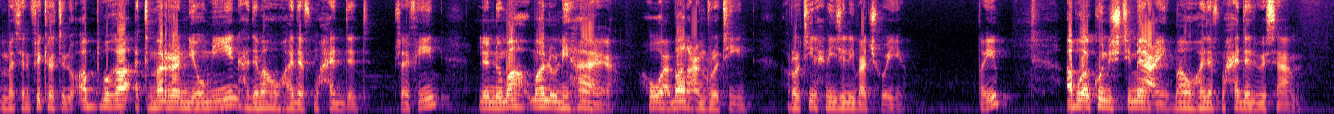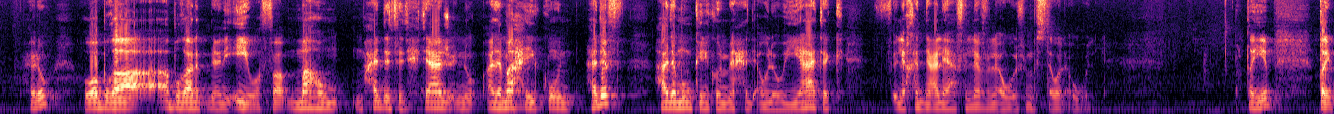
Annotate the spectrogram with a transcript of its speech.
مثلا فكرة إنه أبغى أتمرن يوميا هذا ما هو هدف محدد. شايفين؟ لأنه ما ما له نهاية. هو عبارة عن روتين. الروتين حنيجي ليه بعد شوية. طيب؟ أبغى أكون اجتماعي. ما هو هدف محدد وسام حلو؟ وابغى أبغى يعني إيوه. فما هو محدد فتحتاج إنه هذا ما حيكون هدف. هذا ممكن يكون من أحد أولوياتك اللي أخذنا عليها في الليفل الأول في المستوى الأول. طيب؟ طيب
